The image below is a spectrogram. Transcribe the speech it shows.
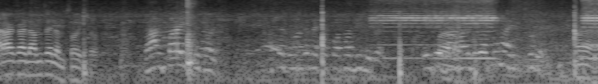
আর আগে দাম চাইলাম? ছয়শো। হ্যাঁ।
